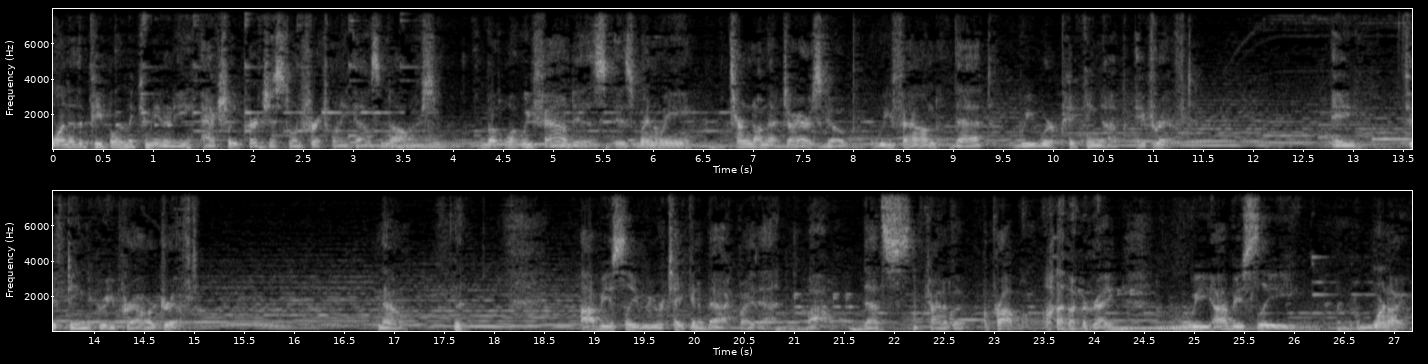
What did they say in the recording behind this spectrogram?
One of the people in the community actually purchased one for $20,000. But what we found is, is when we turned on that gyroscope, we found that we were picking up a drift, a 15 degree per hour drift. Now, obviously, we were taken aback by that. Wow, that's kind of a, a problem, right? We obviously were not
